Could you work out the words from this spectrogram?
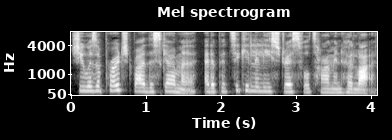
She was approached by the scammer at a particularly stressful time in her life.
